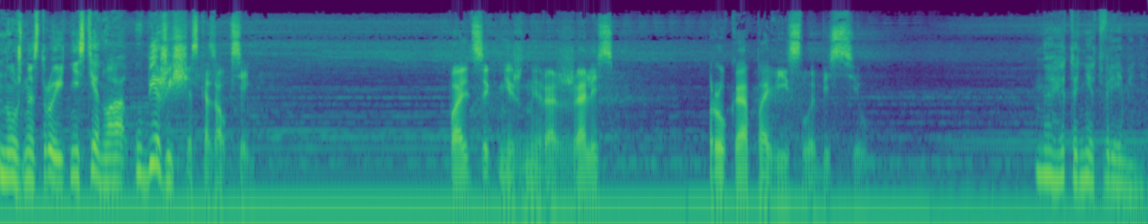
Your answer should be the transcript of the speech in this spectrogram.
«Нужно строить не стену, а убежище», — сказал Ксей. Пальцы княжны разжались, рука повисла без сил. «На это нет времени.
